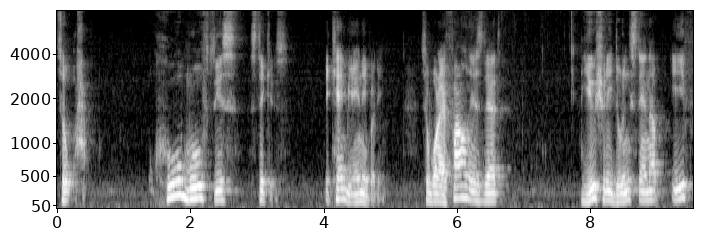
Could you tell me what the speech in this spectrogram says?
So who moves these stickers? It can be anybody. So what I found is that usually during stand-up, if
